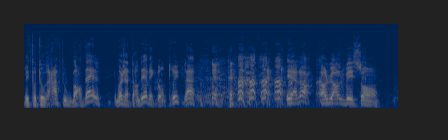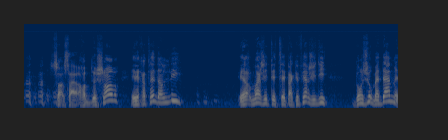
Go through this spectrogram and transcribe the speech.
les photographes, tout le bordel. Et moi, j'attendais avec mon truc, là. et alors, on lui a enlevé son, son- sa robe de chambre et elle est rentrée dans le lit. Et alors, moi, j'étais, ne savais pas que faire. J'ai dit bonjour, madame,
